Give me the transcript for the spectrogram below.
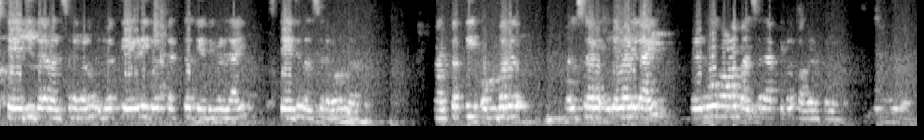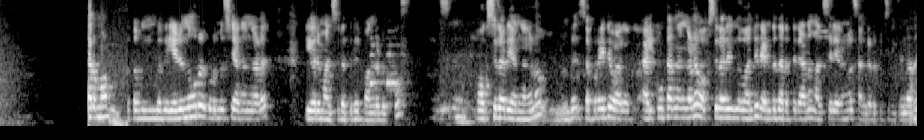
സ്റ്റേജ് ഇതര മത്സരങ്ങളും ഇരുപത്തിയേഴ് ഇരുപത്തെട്ട് തീയതികളിലായി സ്റ്റേജ് മത്സരങ്ങളും നടക്കും. നാൽപ്പത്തി ഒമ്പത് മത്സര ഇനങ്ങളിലായി എഴുന്നൂറോളം മത്സരാർത്ഥികൾ പങ്കെടുക്കുന്നുണ്ട്. കർമ്മം പത്തൊൻപത് എഴുന്നൂറ് കുടുംബശ്രീ അംഗങ്ങൾ ഈ ഒരു മത്സരത്തിൽ പങ്കെടുക്കും. ഓക്സിലറി അംഗങ്ങളും ഉണ്ട്. സെപ്പറേറ്റ് അയൽക്കൂട്ടംഗങ്ങൾ ഓക്സിലറി എന്ന് പറഞ്ഞിട്ട് രണ്ട് തരത്തിലാണ് മത്സര ഇനങ്ങൾ സംഘടിപ്പിച്ചിരിക്കുന്നത്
